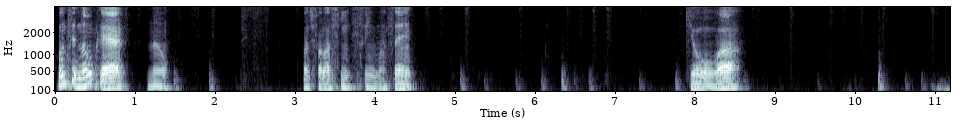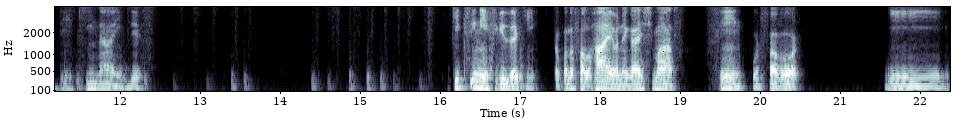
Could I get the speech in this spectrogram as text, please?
Quando você não quer, não. Você pode falar assim, sumimasen. Kyou wa dekinai desu. O que, que significa isso aqui? Então, quando eu falo, hai, onegai shimasu. Sim, por favor. E,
